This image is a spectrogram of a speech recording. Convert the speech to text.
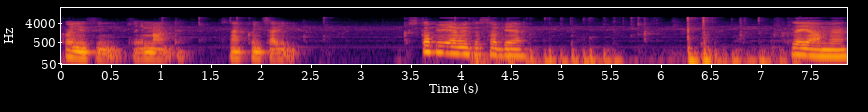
koniec linii. Tutaj mamy znak końca linii. Skopiujemy to sobie, wklejamy,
